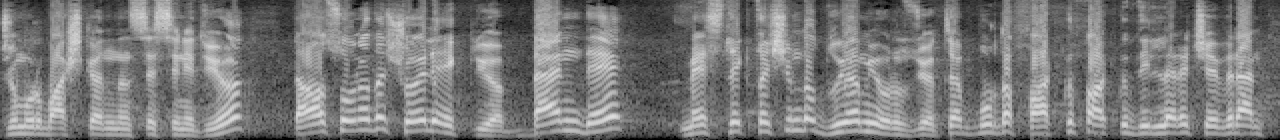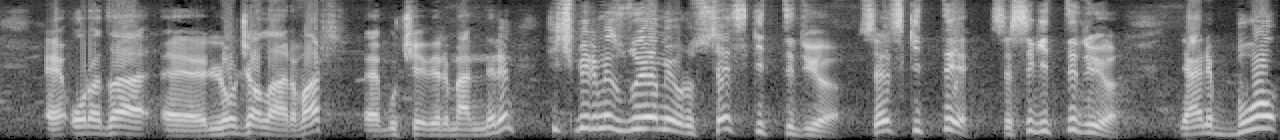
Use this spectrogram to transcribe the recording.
Cumhurbaşkanının sesini diyor. Daha sonra da şöyle ekliyor. Ben de meslektaşım da duyamıyoruz diyor. Tabii burada farklı farklı dillere çeviren e, orada e, localar var e, bu çevirmenlerin. Hiçbirimiz duyamıyoruz. Ses gitti diyor. Ses gitti. Sesi gitti diyor. Yani bu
